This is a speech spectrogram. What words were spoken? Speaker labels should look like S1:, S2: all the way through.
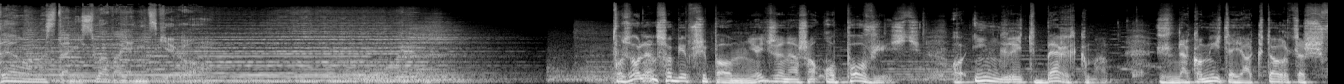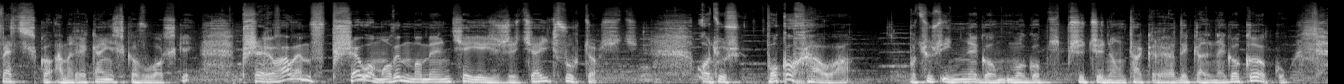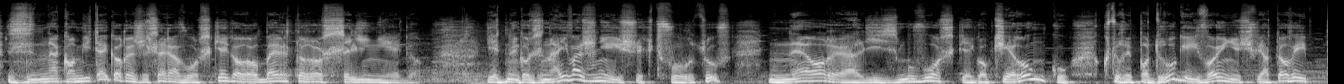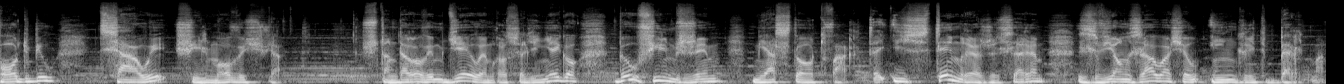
S1: Odeon Stanisława Janickiego.
S2: Pozwolę sobie przypomnieć, że naszą opowieść o Ingrid Bergman, znakomitej aktorce szwedzko-amerykańsko-włoskiej, przerwałem w przełomowym momencie jej życia i twórczości. Otóż pokochała bo cóż innego mogło być przyczyną tak radykalnego kroku. Znakomitego reżysera włoskiego Roberto Rosselliniego, jednego z najważniejszych twórców neorealizmu włoskiego, kierunku, który po II wojnie światowej podbił cały filmowy świat. Sztandarowym dziełem Rosselliniego był film Rzym Miasto Otwarte i z tym reżyserem związała się Ingrid Bergman.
